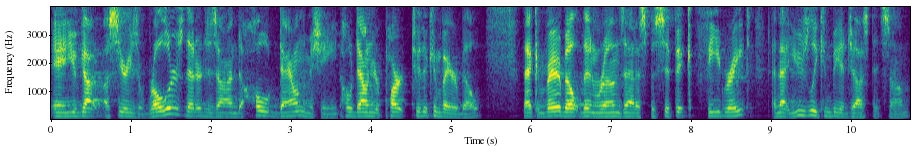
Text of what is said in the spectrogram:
And you've got a series of rollers that are designed to hold down the machine, hold down your part to the conveyor belt. That conveyor belt then runs at a specific feed rate, and that usually can be adjusted some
